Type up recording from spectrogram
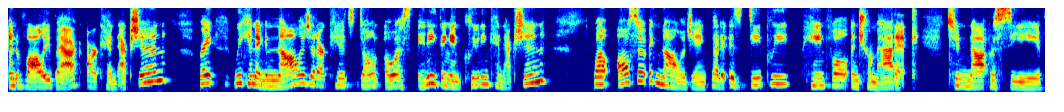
and volley back our connection right? We can acknowledge that our kids don't owe us anything, including connection, while also acknowledging that it is deeply painful and traumatic to not receive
